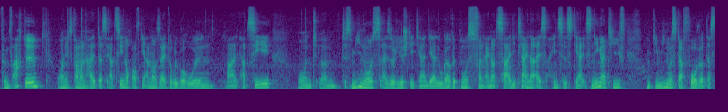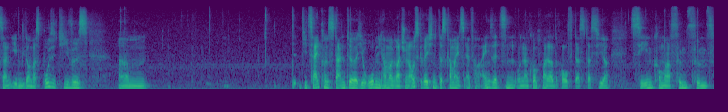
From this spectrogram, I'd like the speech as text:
5 Achtel. Und jetzt kann man halt das rc noch auf die andere Seite rüberholen, mal rc und ähm, das Minus, also hier steht ja der Logarithmus von einer Zahl, die kleiner als 1 ist, der ist negativ. Mit dem Minus davor wird das dann eben wieder was Positives. Ähm, die Zeitkonstante hier oben, die haben wir gerade schon ausgerechnet, das kann man jetzt einfach einsetzen und dann kommt man darauf, dass das hier 10,55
